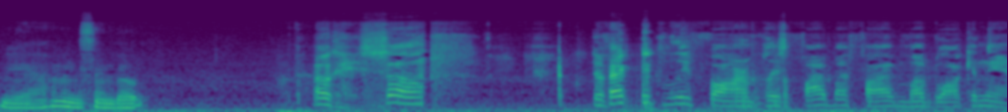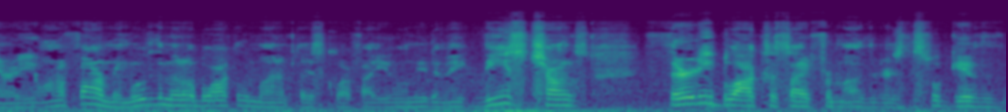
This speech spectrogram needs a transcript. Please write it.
Yeah, I'm in the same boat. Okay, so to effectively farm, place a 5x5 mud block in the area you want to farm. Remove the middle block of the mud and place chlorophyte. You will need to make these chunks 30 blocks aside from others. This will give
